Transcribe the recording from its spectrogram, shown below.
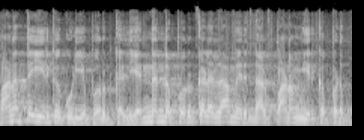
பணத்தை ஈர்க்கக்கூடிய பொருட்கள் எந்தெந்த பொருட்கள் எல்லாம் இருந்தால் பணம் ஈர்க்கப்படும்?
